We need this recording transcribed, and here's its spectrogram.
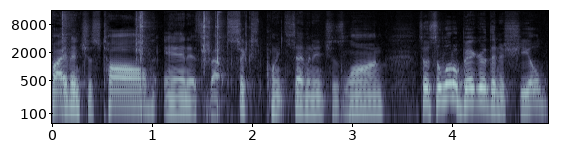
five inches tall and it's about 6.7 inches long. So it's a little bigger than a shield,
